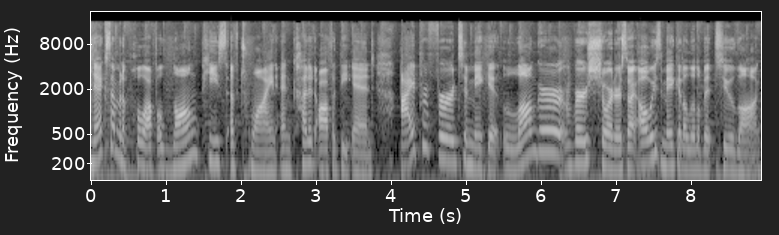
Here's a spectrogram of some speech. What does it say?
Next, I'm gonna pull off a long piece of twine and cut it off at the end. I prefer to make it longer versus shorter, so I always make it a little bit too long.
